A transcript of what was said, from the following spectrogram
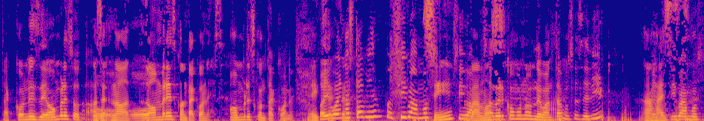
¿Tacones de hombres o, O sea, o- no, o- hombres con tacones. Hombres con tacones. Exacto. Oye, bueno, está bien, pues sí vamos. Sí, Sí, vamos, vamos. a ver cómo nos levantamos ese día. Ajá, Pero sí vamos.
